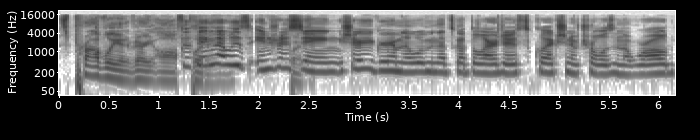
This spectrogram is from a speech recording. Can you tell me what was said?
it's probably a very off. The thing that was interesting, Sherry Groom, the woman that's got the largest collection of trolls in the world,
